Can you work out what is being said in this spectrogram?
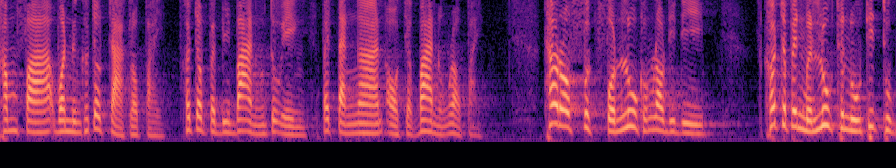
คำฟ้าวันหนึ่งเขาจะจากเราไปเขาจะไปมีบ้านของตัวเอง ไปแต่งงานออกจากบ้านของเราไป ถ้าเราฝึกฝนลูกของเราดีๆเขาจะเป็นเหมือนลูกธนูที่ถูก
